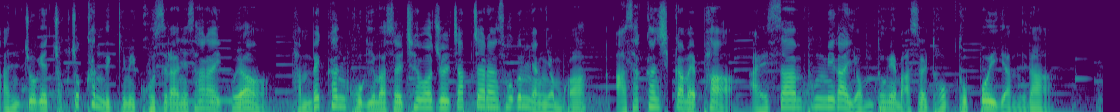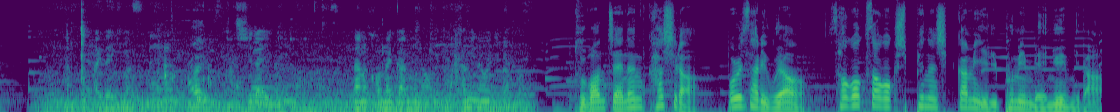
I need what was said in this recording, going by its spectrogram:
안쪽에 촉촉한 느낌이 고스란히 살아있고요. 담백한 고기 맛을 채워줄 짭짤한 소금 양념과 아삭한 식감의 파, 알싸한 풍미가 염통의 맛을 더욱 돋보이게 합니다. 間いきますね。はい白いきます。あのこめかみの紙のお肉。 두 번째는 카시라, 볼살이고요. 서걱서걱 씹히는 식감이 일품인 메뉴입니다.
